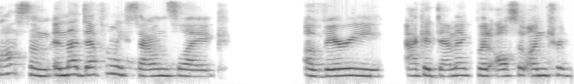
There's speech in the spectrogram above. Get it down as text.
Awesome. And that definitely sounds like a very academic but also untra-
